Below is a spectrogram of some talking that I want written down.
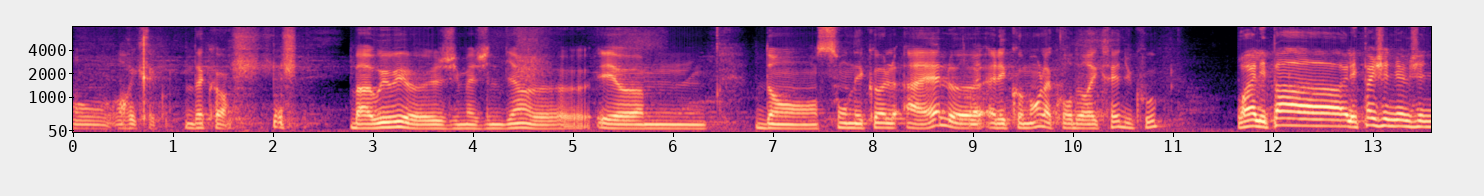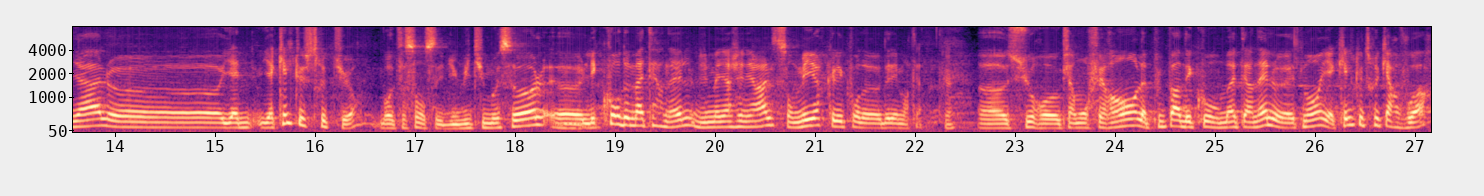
en, en récré. Quoi. D'accord. bah oui, oui, euh, j'imagine bien. euh, et euh, dans son école à elle, euh, Ouais. elle est comment la cour de récré du coup? Ouais, elle est pas, elle est pas géniale, géniale. euh, Il y, a, il y a quelques structures. Bon, de toute façon, c'est du bitume au sol. Euh, Mhm. Les cours de maternelle, d'une manière générale, sont meilleurs que les cours d'élémentaire. Euh, sur euh, Clermont-Ferrand, la plupart des cours maternels, honnêtement, il y a quelques trucs à revoir.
